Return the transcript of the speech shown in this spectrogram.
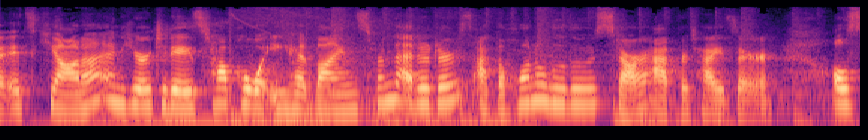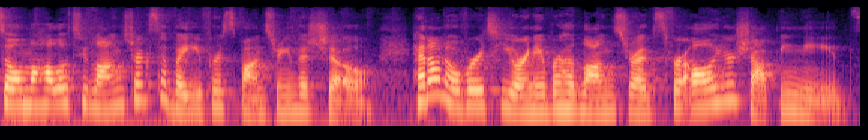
it's Kiana, and here are today's top Hawaii headlines from the editors at the Honolulu Star Advertiser. Also, mahalo to Longs Drugs Hawaii for sponsoring the show. Head on over to your neighborhood Longs Drugs for all your shopping needs.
